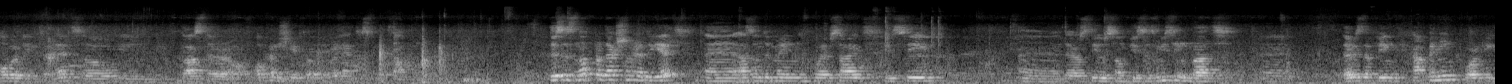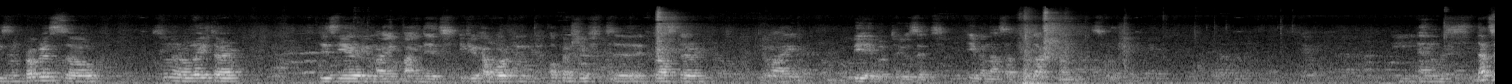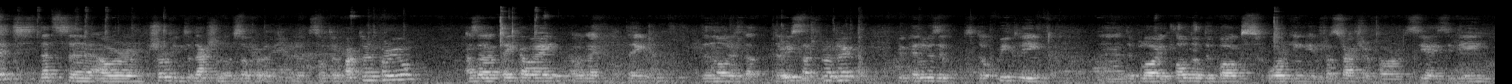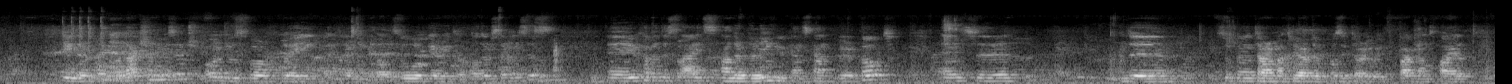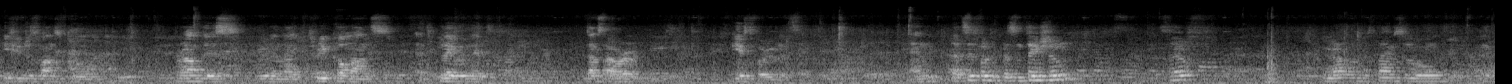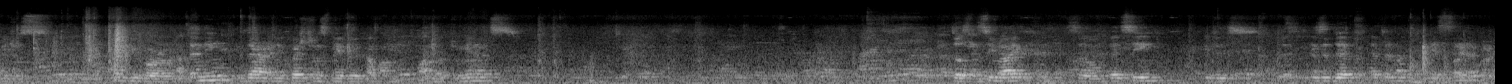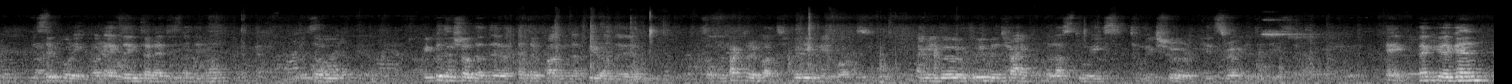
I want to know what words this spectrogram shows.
over the internet, so in cluster of OpenShift or Kubernetes, for example. This is not production ready yet. Uh, as on the main website, you see uh, there are still some pieces missing, but there is a thing happening, working is in progress, so sooner or later this year you might find it, if you have working OpenShift uh, cluster, you might be able to use it even as a production solution. And that's it. That's uh, our short introduction of software, uh, software factory for you. As a takeaway, I would like to take the knowledge that there is such project. You can use it to quickly uh, deployed out-of-the-box working infrastructure for CI/CD, either for production usage or just for playing and learning about Zuul, Gerrit, or other services. Uh, you have the slides under the link. You can scan QR code, and uh, the supplementary material repository with Vagrantfile. If you just want to run this, even like three commands and play with it. That's our gift for you, let's say. And that's it for the presentation itself. We're out of time, so let me just thank you for attending. If there are any questions, maybe we have on one or two minutes. Doesn't seem like, so let's see if it's, is it the internet? Yes, it's still cooling. Okay, the internet is not enough. So we couldn't show that the Etherpad would appear on the software factory, but believe me, it works. I mean, we, we've been trying for the last two weeks to make sure it's repetitive. So. Okay, thank you again.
